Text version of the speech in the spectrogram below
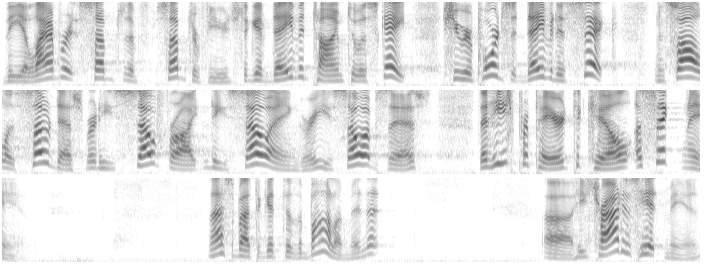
the elaborate subterfuge to give David time to escape. She reports that David is sick, and Saul is so desperate, he's so frightened, he's so angry, he's so obsessed that he's prepared to kill a sick man. Now, that's about to get to the bottom, isn't it? Uh, he tried his hitmen,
